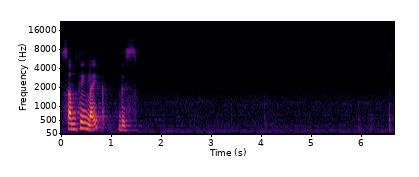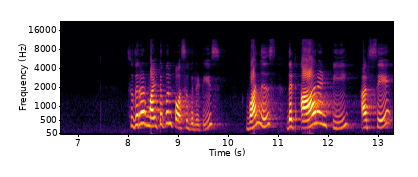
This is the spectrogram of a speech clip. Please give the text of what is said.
something like this. So, there are multiple possibilities. One is that R and P are say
